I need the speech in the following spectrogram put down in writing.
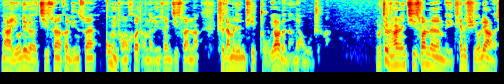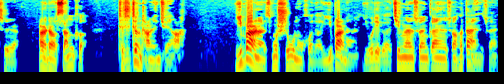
那由这个肌酸和磷酸共同合成的磷酸肌酸呢，是咱们人体主要的能量物质那么正常人肌酸呢每天的需求量呢是二到三克，这是正常人群啊。一半呢从食物中获得，一半呢由这个精氨酸、甘氨酸和蛋氨酸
